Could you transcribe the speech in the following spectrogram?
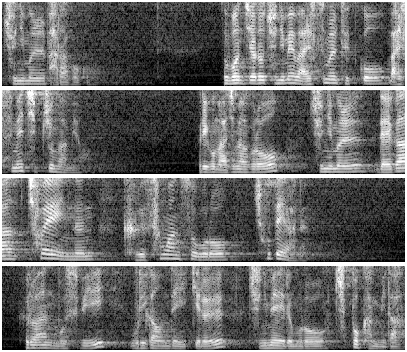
주님을 바라보고 두 번째로 주님의 말씀을 듣고 말씀에 집중하며 그리고 마지막으로 주님을 내가 처해 있는 그 상황 속으로 초대하는 그러한 모습이 우리 가운데 있기를 주님의 이름으로 축복합니다.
